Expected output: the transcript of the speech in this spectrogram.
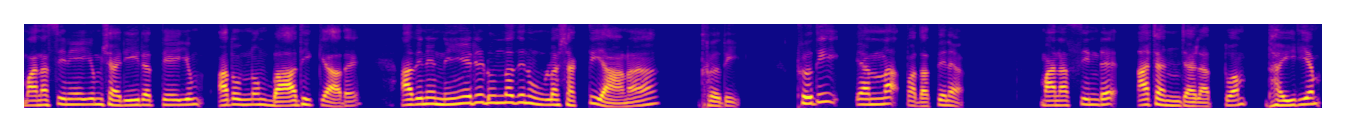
മനസ്സിനെയും ശരീരത്തെയും അതൊന്നും ബാധിക്കാതെ അതിനെ നേരിടുന്നതിനുള്ള ശക്തിയാണ് ധൃതി ധൃതി എന്ന പദത്തിന് മനസ്സിന്റെ അചഞ്ചലത്വം ധൈര്യം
